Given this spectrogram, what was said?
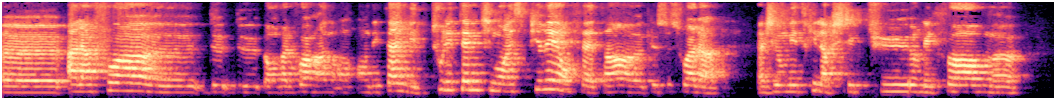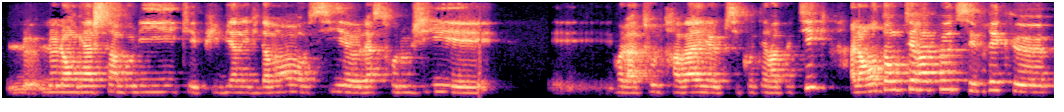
euh, à la fois euh, de, de on va le voir hein, en, détail, mais tous les thèmes qui m'ont inspiré en fait, hein, euh, que ce soit la, géométrie, l'architecture, les formes, le, le, langage symbolique, et puis bien évidemment aussi euh, l'astrologie et, et, voilà tout le travail psychothérapeutique. Alors en tant que thérapeute, c'est vrai que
